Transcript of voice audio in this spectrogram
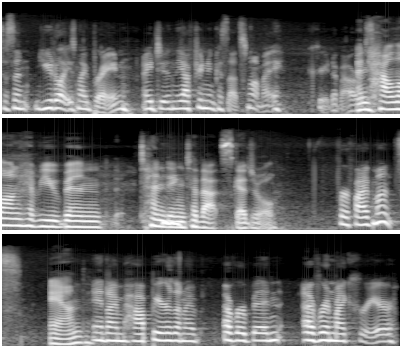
doesn't utilize my brain. I do in the afternoon because that's not my creative hours. And how long have you been tending to that schedule? for five months. And and I'm happier than I've ever been ever in my career,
